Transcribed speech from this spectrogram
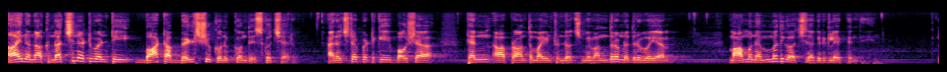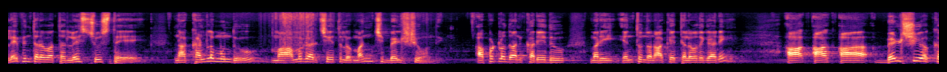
ఆయన నాకు నచ్చినటువంటి బాటా బెల్ట్ షూ కొనుక్కొని తీసుకొచ్చారు. ఆయన వచ్చేటప్పటికి బహుశా టెన్ ఆ ప్రాంతం అయి ఉంటుండొచ్చు. మేము అందరం నిద్రపోయాం. మా అమ్మ నెమ్మదిగా వచ్చి దగ్గరికి లేపింది. లేపిన తర్వాత లేచి చూస్తే నా కండ్ల ముందు మా అమ్మగారి చేతిలో మంచి బెల్ట్ షూ ఉంది. అప్పట్లో దాని ఖరీదు మరి ఎంత ఉందో నాకే తెలియదు కానీ ఆ- ఆ- ఆ బెల్ట్ షూ యొక్క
